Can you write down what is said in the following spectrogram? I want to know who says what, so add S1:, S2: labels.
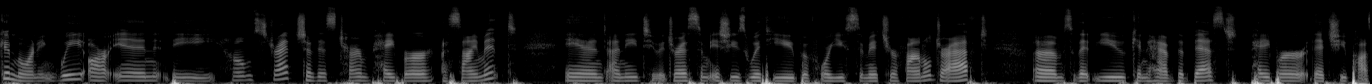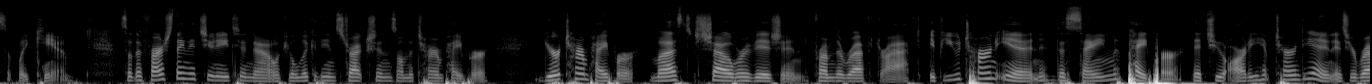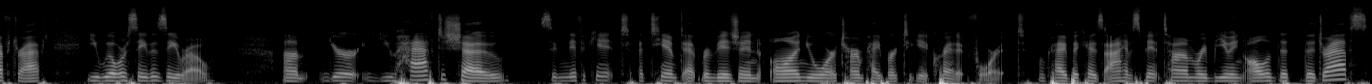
S1: Good morning. We are in the home stretch of this term paper assignment, and I need to address some issues with you before you submit your final draft um, so that you can have the best paper that you possibly can. So, the first thing that you need to know if you'll look at the instructions on the term paper, your term paper must show revision from the rough draft. If you turn in the same paper that you already have turned in as your rough draft, you will receive a zero um, you're you have to show significant attempt at revision on your term paper to get credit for it okay? Because i have spent time reviewing all of the, the drafts.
